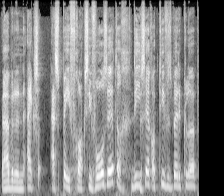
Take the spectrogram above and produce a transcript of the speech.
We hebben een ex-SP-fractievoorzitter die zeer actief is bij de club.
